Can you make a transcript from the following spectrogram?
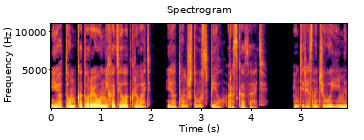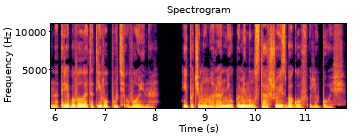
и о том, которое он не хотел открывать, и о том, что успел рассказать. Интересно, чего именно требовал этот его путь воина? И почему Маран не упомянул старшую из богов любовь?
